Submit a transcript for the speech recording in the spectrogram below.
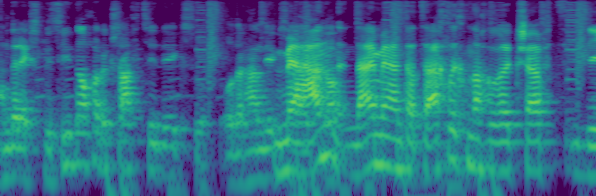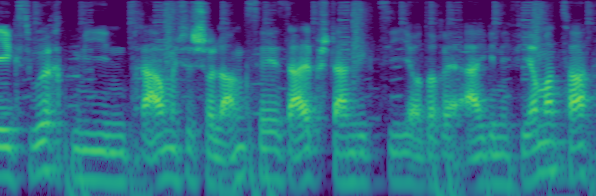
Haben ihr explizit nach einer Geschäftsidee gesucht? Oder haben gesagt, wir haben, nein, wir haben tatsächlich nach einer Geschäftsidee gesucht. Mein Traum ist es schon lange gesehen, selbstständig zu sein oder eine eigene Firma zu haben.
